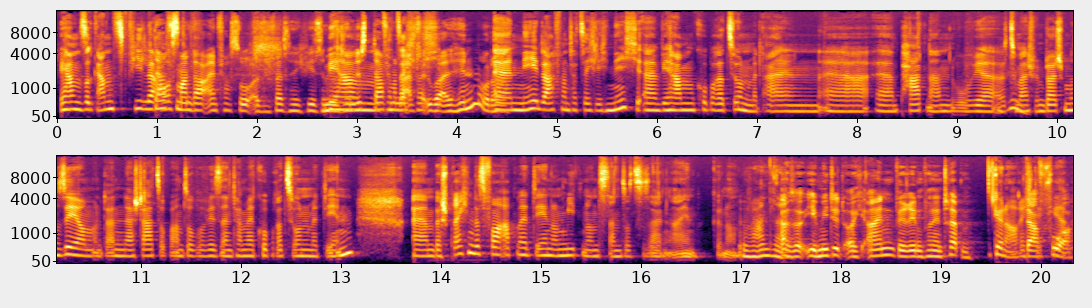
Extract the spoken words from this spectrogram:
Wir haben so ganz viele Darf man da einfach so, also ich weiß nicht, wie es im Museum ist, darf man da einfach überall hin? Oder? Äh, nee, darf man tatsächlich nicht. Äh, wir haben Kooperationen mit allen äh, äh, Partnern, wo wir mhm. zum Beispiel im Deutschen Museum und dann der Staatsoper und so, wo wir sind, haben wir Kooperationen mit denen, ähm, besprechen das vorab mit denen und mieten uns dann sozusagen ein. Genau. Wahnsinn. Also ihr mietet euch ein, wir reden von den Treppen. Genau, richtig. Davor. Ja,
